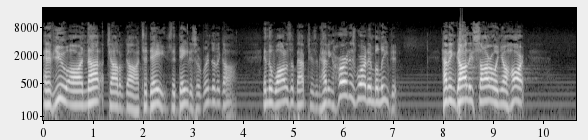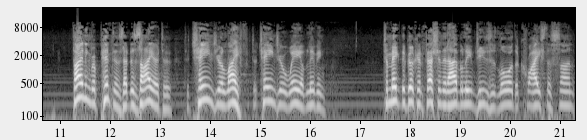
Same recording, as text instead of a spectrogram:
And if you are not a child of God, today is the day to surrender to God in the waters of baptism, having heard His word and believed it, having godly sorrow in your heart, finding repentance, that desire to, to change your life, to change your way of living, to make the good confession that I believe Jesus is Lord, the Christ, the Son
